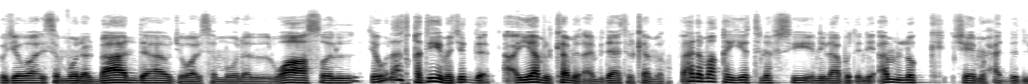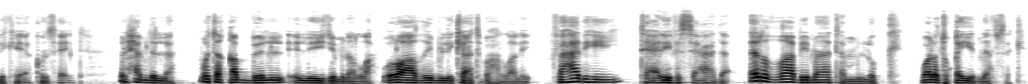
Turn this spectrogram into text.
وجوال يسمونه الباندا وجوال يسمونه الواصل جوالات قديمة جدا أيام الكاميرا يعني بداية الكاميرا. فأنا ما قيدت نفسي أني لابد أني أملك شيء محدد لكي أكون سعيد. والحمد لله متقبل اللي يجي من الله وراضي باللي كاتبه الله لي. فهذه تعريف السعادة. ارضى بما تملك ولا تقيد نفسك.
